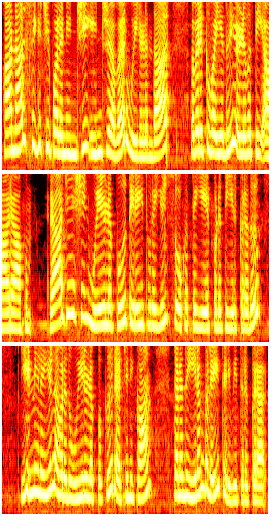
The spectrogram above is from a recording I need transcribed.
ஆனால் சிகிச்சை பலனின்றி இன்று அவர் உயிரிழந்தார். அவருக்கு வயது எழுபத்தி ஆறு ஆகும். ராஜேஷின் உயிரிழப்பு திரைத்துறையில் சோகத்தை ஏற்படுத்தியிருக்கிறது. இந்நிலையில் அவரது உயிரிழப்புக்கு ரஜினிகாந்த் தனது இரங்கலை தெரிவித்திருக்கிறார்.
